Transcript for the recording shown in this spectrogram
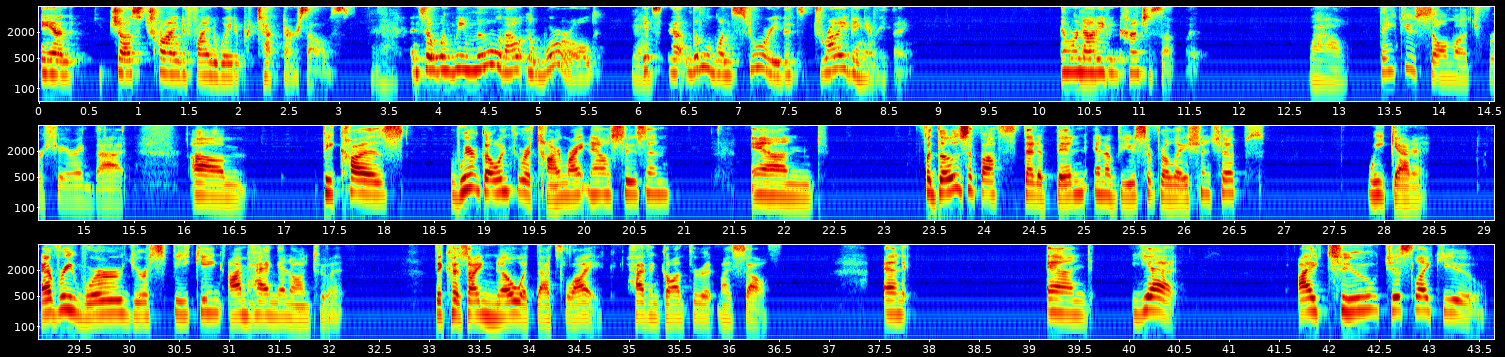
and just trying to find a way to protect ourselves. Yeah. And so when we move out in the world, yeah. it's that little one story that's driving everything. And we're yeah. not even conscious of it. Wow. Thank you so much for sharing that. Um, because we're going through a time right now, Susan, and for those of us that have been in abusive relationships, we get it. Every word you're speaking, I'm hanging on to it because I know what that's like, having gone through it myself. And and yet I too, just like you,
